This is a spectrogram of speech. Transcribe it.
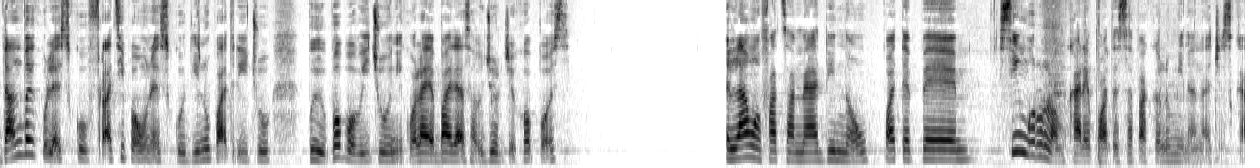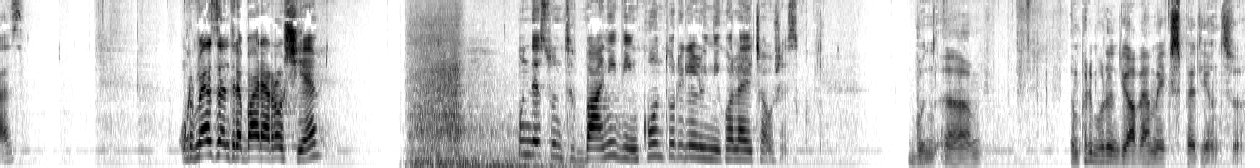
Dan Voiculescu, frații Păunescu, Dinu Patriciu, Puiu Popoviciu, Nicolae Badea sau George Copos. Îl am în fața mea din nou, poate pe singurul om care poate să facă lumină în acest caz. Urmează întrebarea roșie. Unde sunt banii din conturile lui Nicolae Ceaușescu? Bun, uh, în primul rând eu aveam experiență.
